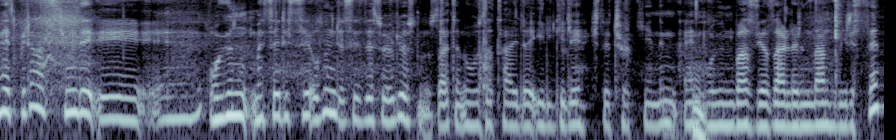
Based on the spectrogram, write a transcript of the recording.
Evet biraz şimdi e, e, oyun meselesi olunca siz de söylüyorsunuz zaten Oğuz Atay'la ilgili işte Türkiye'nin en oyunbaz yazarlarından birisi.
